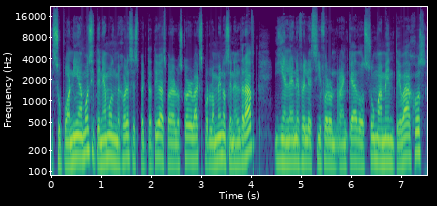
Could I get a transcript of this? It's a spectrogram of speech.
suponíamos y teníamos mejores expectativas para los quarterbacks, por lo menos en el draft, y en la NFL sí fueron rankeados sumamente bajos.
